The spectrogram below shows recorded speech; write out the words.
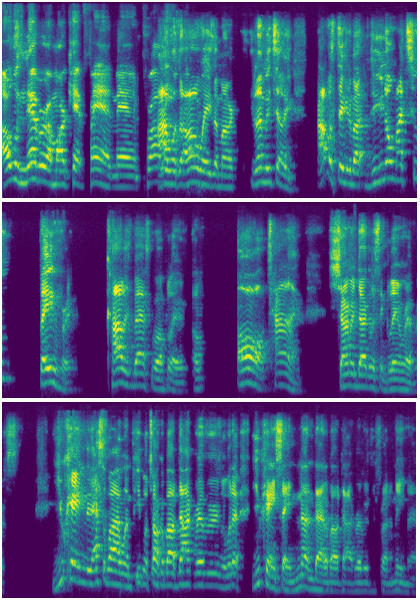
I was never a Marquette fan, man. Probably. I was always a Marquette. Let me tell you, I was thinking about. Do you know my two favorite college basketball players of all time? Sherman Douglas and Glenn Rivers. You can't. That's why when people talk about Doc Rivers or whatever, you can't say nothing bad about Doc Rivers in front of me, man.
